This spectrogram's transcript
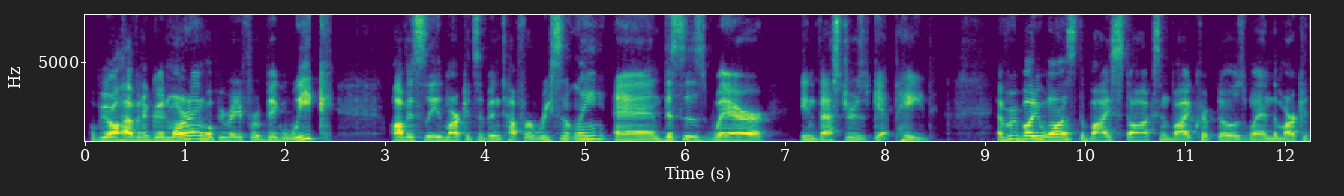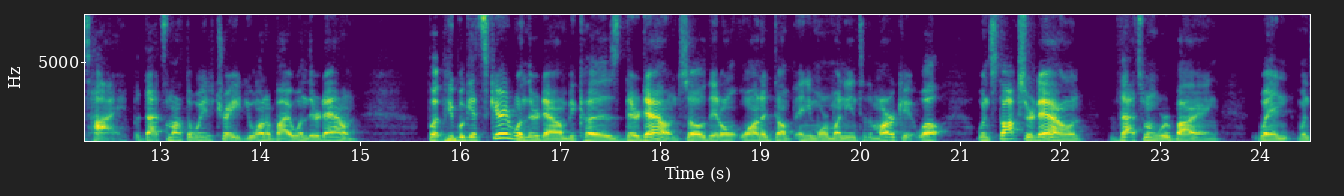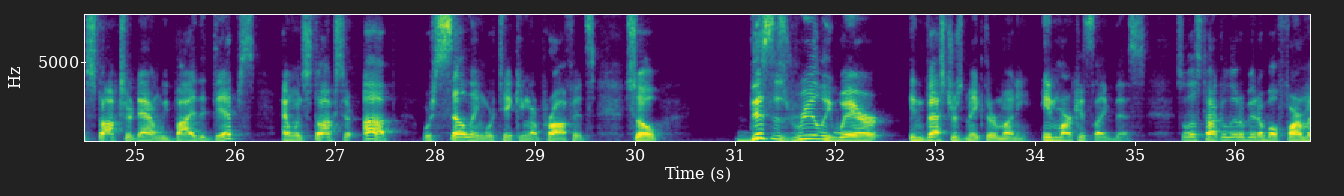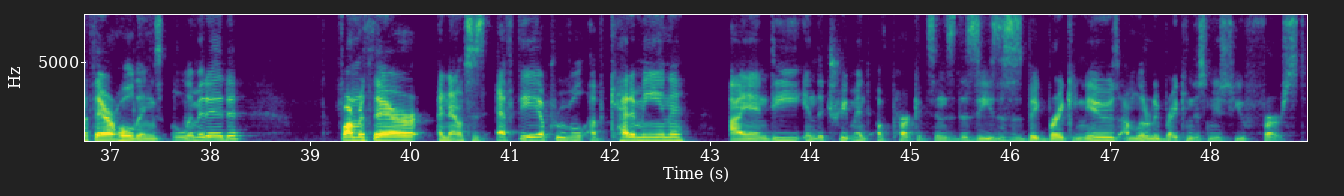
Hope you're all having a good morning. Hope you're ready for a big week. Obviously, markets have been tougher recently, and this is where investors get paid. Everybody wants to buy stocks and buy cryptos when the market's high, but that's not the way to trade. You want to buy when they're down. But people get scared when they're down because they're down, so they don't want to dump any more money into the market. Well, when stocks are down, that's when we're buying. When when stocks are down, we buy the dips, and when stocks are up, we're selling, we're taking our profits. So this is really where investors make their money in markets like this. So let's talk a little bit about Pharmather Holdings Limited. Pharmather announces FDA approval of ketamine IND in the treatment of Parkinson's disease. This is big breaking news. I'm literally breaking this news to you first.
